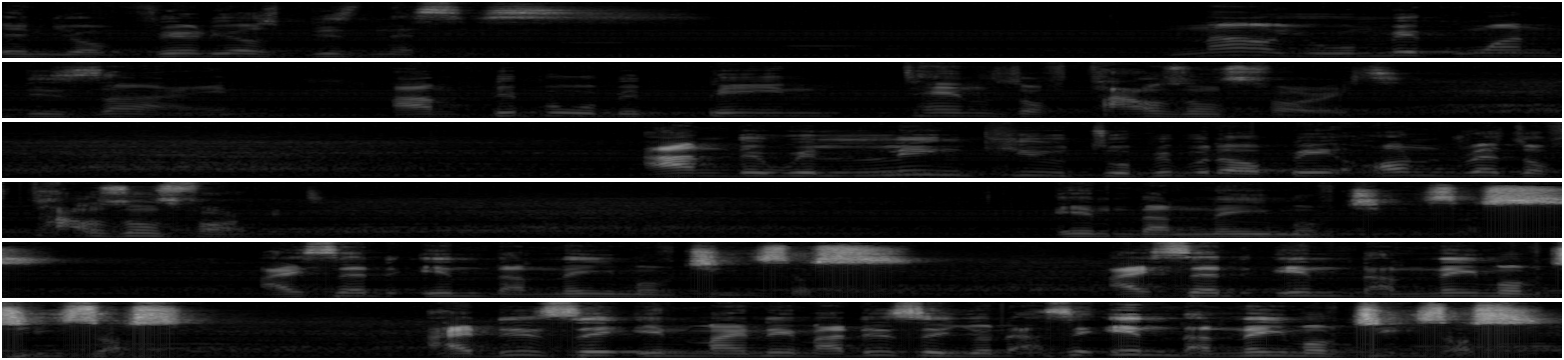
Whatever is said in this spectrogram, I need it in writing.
in your various businesses. Now you will make one design and people will be paying tens of thousands for it. And they will link you to people that will pay hundreds of thousands for it. In the name of Jesus. I said, in the name of Jesus. I said, in the name of Jesus. I didn't say in my name. I didn't say your name. I said, in the name of Jesus.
